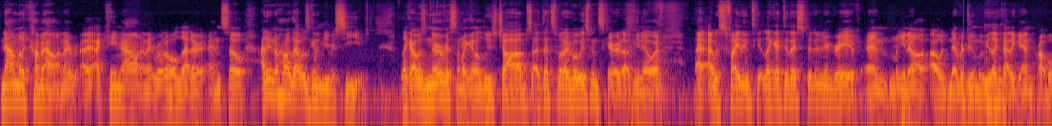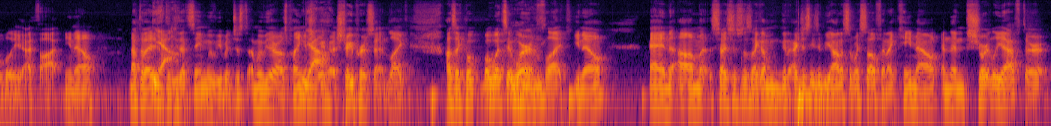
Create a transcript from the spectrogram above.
now I'm going to come out. And I, I, I came out and I wrote a whole letter. And so I didn't know how that was going to be received. Like I was nervous. Am I going to lose jobs? I, that's what I've always been scared of, you know, I, I was fighting to get, like, I did, I spit in your grave. And, you know, I would never do a movie like mm-hmm. that again, probably, I thought, you know? Not that I Yeah. have to do that same movie, but just a movie there I was playing a, Yeah. straight, a straight person. Like, I was like, but, but what's it mm-hmm. worth? Like, you know? And um, so I just was like, I'm gonna, I just need to be honest with myself. And I came out, and then shortly after,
